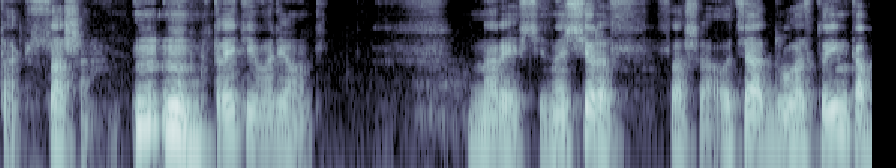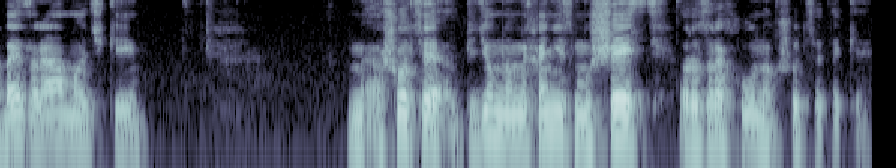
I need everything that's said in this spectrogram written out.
Так, Саша. Третій варіант. Нарешті. Значить, ще раз, Саша, оця друга сторінка без рамочки. А що це? Підйомного механізму 6 розрахунок. Що це таке?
